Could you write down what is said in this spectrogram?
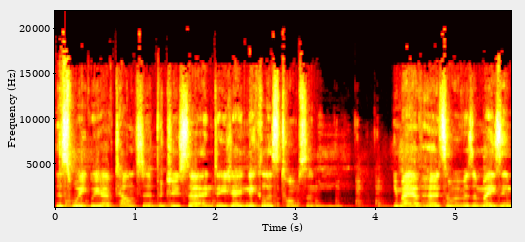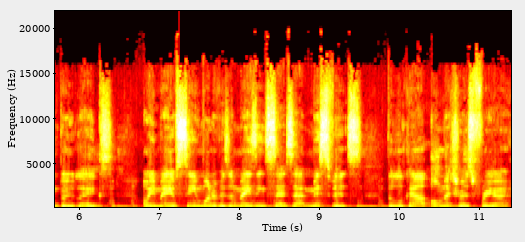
This week we have talented producer and DJ Nicholas Thompson. You may have heard some of his amazing bootlegs, or you may have seen one of his amazing sets at Misfits, The Lookout, or Metro's Frio.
